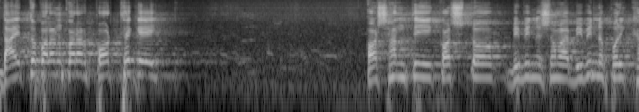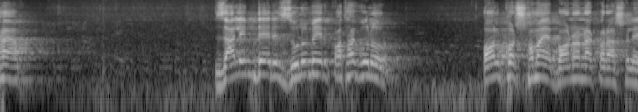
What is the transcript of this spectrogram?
দায়িত্ব পালন করার পর থেকেই অশান্তি কষ্ট বিভিন্ন সময় বিভিন্ন পরীক্ষা জালিমদের জুলুমের কথাগুলো অল্প সময়ে বর্ণনা করা আসলে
